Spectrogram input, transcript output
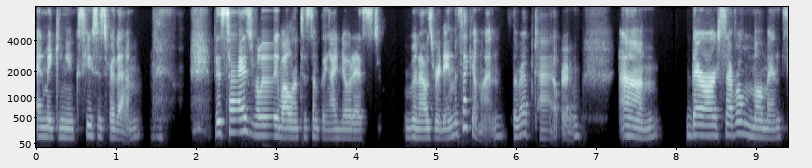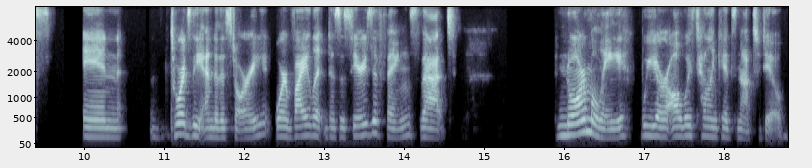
and making excuses for them, this ties really well into something I noticed when I was reading the second one, The Reptile Room. Um, there are several moments in towards the end of the story where Violet does a series of things that normally we are always telling kids not to do.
